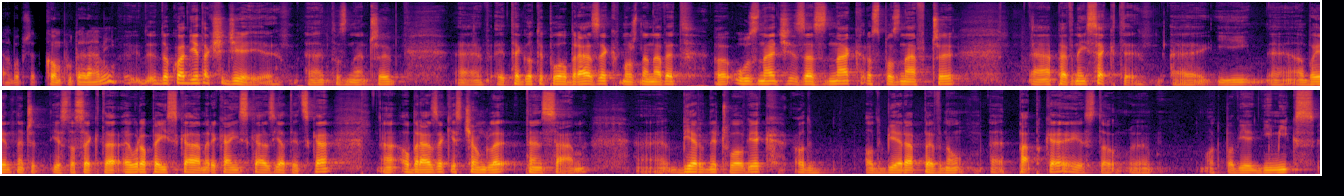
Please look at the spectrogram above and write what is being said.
albo przed komputerami? Dokładnie tak się dzieje. E, To znaczy, e, tego typu obrazek można nawet e, uznać za znak rozpoznawczy pewnej sekty. I obojętne, czy jest to sekta europejska, amerykańska, azjatycka, obrazek jest ciągle ten sam. E, Bierny człowiek od, odbiera pewną e, papkę, jest to e, odpowiedni miks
